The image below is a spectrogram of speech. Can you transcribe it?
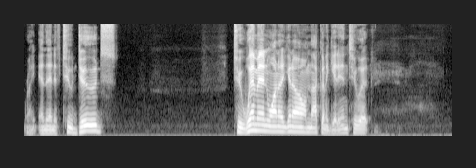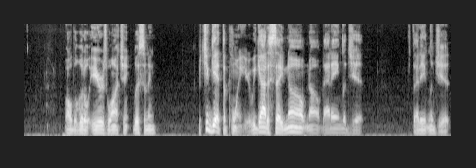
Right? And then if two dudes, two women want to, you know, I'm not going to get into it all the little ears watching, listening. But you get the point here. We got to say, no, no, that ain't legit. That ain't legit.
